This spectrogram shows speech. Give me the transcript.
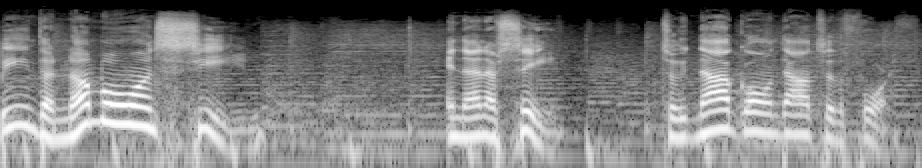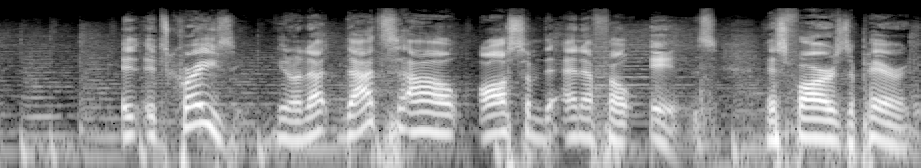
being the number one seed in the NFC to now going down to the fourth. It, it's crazy. You know that that's how awesome the NFL is as far as the parity.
